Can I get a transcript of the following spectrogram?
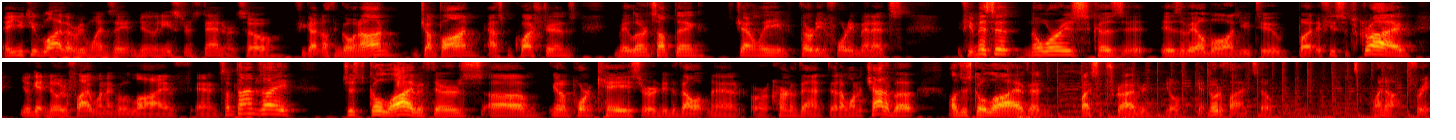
a YouTube live every Wednesday at noon Eastern Standard. So if you got nothing going on, jump on, ask me questions. You may learn something. It's generally 30 to 40 minutes. If you miss it, no worries because it is available on YouTube. But if you subscribe, you'll get notified when I go live. And sometimes I just go live if there's um, you know important case or a new development or a current event that I want to chat about. I'll just go live, and by subscribing, you'll get notified. So why not? It's free.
